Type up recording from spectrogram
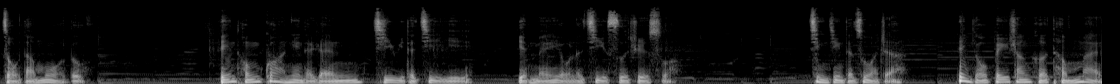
走到末路。连同挂念的人给予的记忆，也没有了祭祀之所。静静的坐着，任由悲伤和藤蔓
